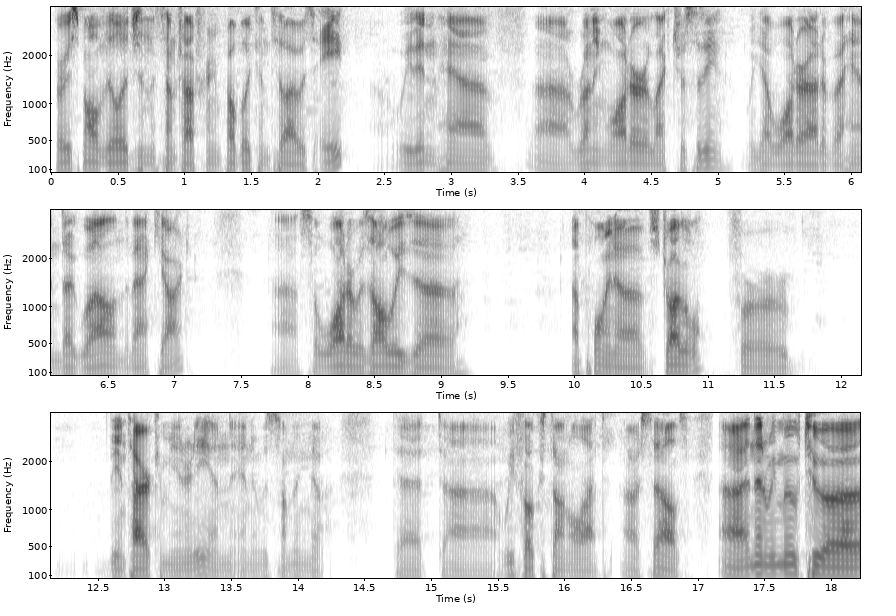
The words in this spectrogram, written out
very small village in the Central African Republic until I was eight. We didn't have uh, running water or electricity. We got water out of a hand dug well in the backyard. Uh, so water was always a a point of struggle for the entire community, and, and it was something that that uh, we focused on a lot ourselves. Uh, and then we moved to a,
